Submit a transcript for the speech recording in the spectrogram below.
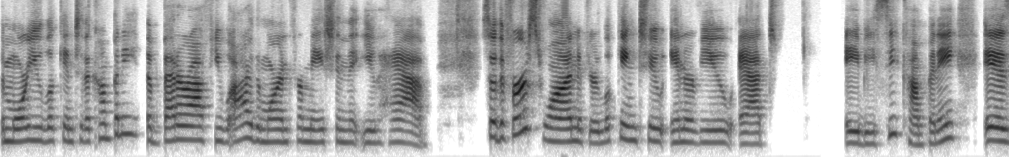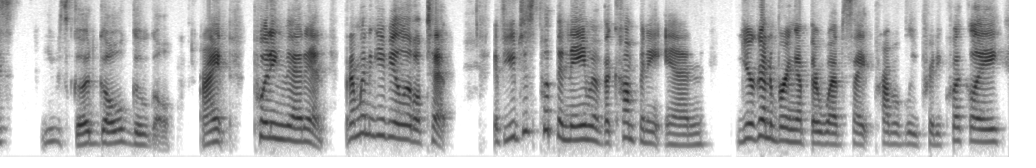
the more you look into the company, the better off you are, the more information that you have. So, the first one, if you're looking to interview at ABC Company, is use good gold Google, right? Putting that in. But I'm going to give you a little tip. If you just put the name of the company in, you're going to bring up their website probably pretty quickly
